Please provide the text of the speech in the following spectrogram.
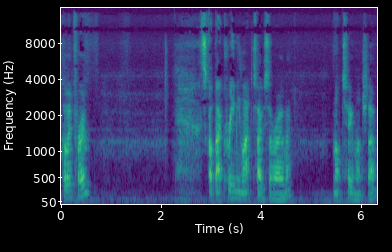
coming through. It's got that creamy lactose aroma. Not too much though.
